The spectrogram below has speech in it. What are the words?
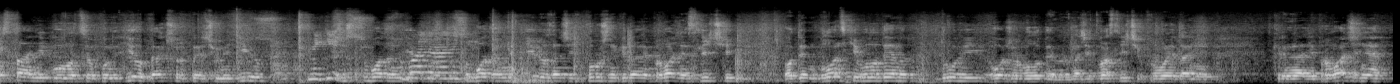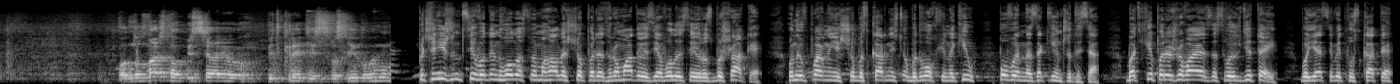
останнє було це в понеділок, так, що чи неділю. Неділю. Субота на Субота на неділю. Субота на неділю, значить, порушення кримінальне провадження, слідчий, один Блонський Володимир, другий Годжур Володимир. Значить, два слідчих проводять дані кримінальні провадження. Однозначно обіцяю відкритість розслідування. Печеніжинці в один голос вимагали, щоб перед громадою з'явилися і розбишаки. Вони впевнені, що безкарність обидвох юнаків повинна закінчитися. Батьки переживають за своїх дітей, бояться відпускати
